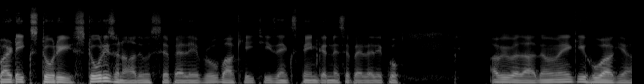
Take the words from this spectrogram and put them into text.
बट एक स्टोरी स्टोरी सुना दूँ उससे पहले ब्रो बाकी चीज़ें एक्सप्लेन करने से पहले, देखो। अभी बता दूँ मैं कि हुआ क्या?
